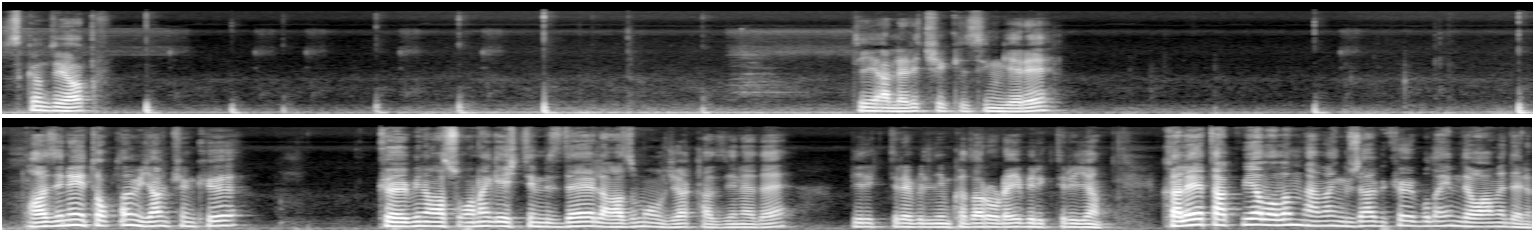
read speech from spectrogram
sıkıntı yok. Diğerleri çekilsin geri. Hazineyi toplamayacağım çünkü köy binası ona geçtiğimizde lazım olacak hazinede. Biriktirebildiğim kadar orayı biriktireceğim. Kaleye takviye alalım. Hemen güzel bir köy bulayım. Devam edelim.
